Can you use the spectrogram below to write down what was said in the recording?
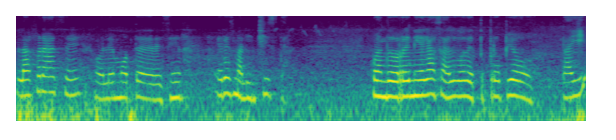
la frase o el emote de decir eres malinchista. Cuando reniegas algo de tu propio país,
